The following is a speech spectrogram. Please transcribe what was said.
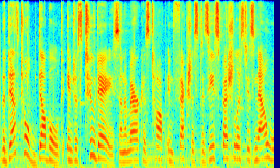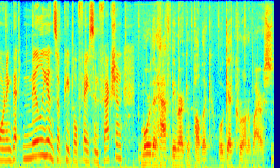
The death toll doubled in just two days, and America's top infectious disease specialist is now warning that millions of people face infection. More than half of the American public will get coronavirus.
